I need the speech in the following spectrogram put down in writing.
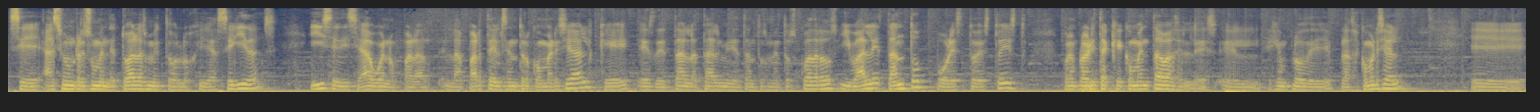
se hace un resumen de todas las metodologías seguidas y se dice, ah, bueno, para la parte del centro comercial, que es de tal a tal, mide tantos metros cuadrados y vale tanto por esto, esto y esto. Por ejemplo, ahorita que comentabas el, el ejemplo de plaza comercial, eh,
